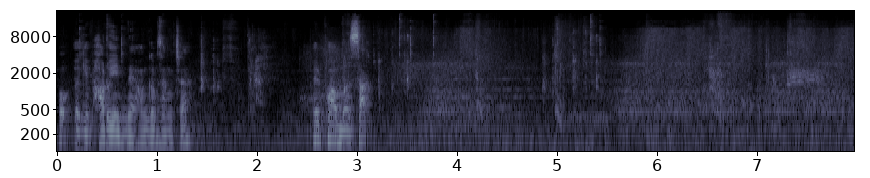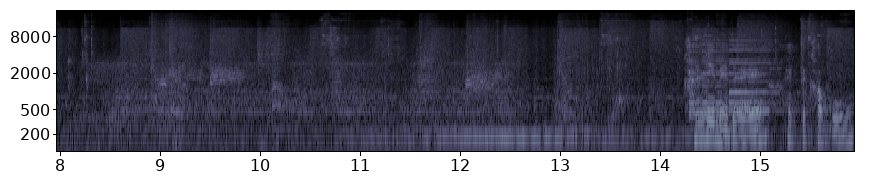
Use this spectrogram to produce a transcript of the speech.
어, 여기 바로 있네, 황금 상자. 헬퍼 한번 싹. 칼림의 뇌 획득하고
